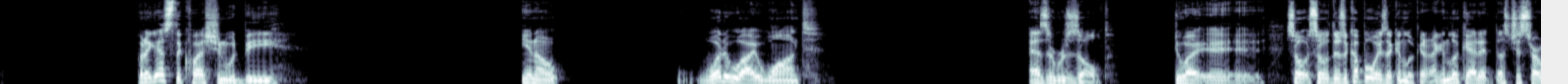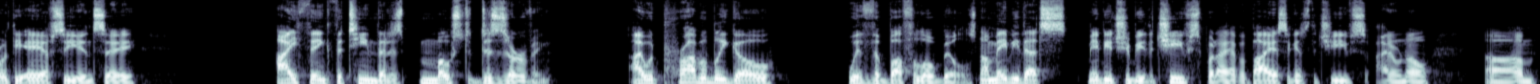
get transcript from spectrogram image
But I guess the question would be you know, what do I want as a result? Do I uh, so so there's a couple ways I can look at it. I can look at it, let's just start with the AFC and say I think the team that is most deserving. I would probably go with the Buffalo Bills. Now maybe that's maybe it should be the Chiefs, but I have a bias against the Chiefs. I don't know. Um,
